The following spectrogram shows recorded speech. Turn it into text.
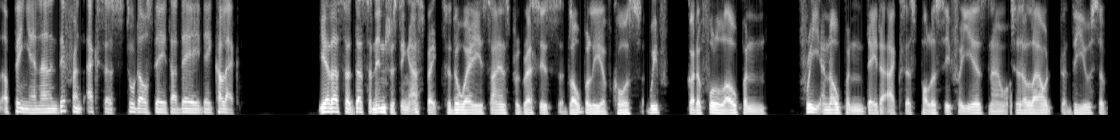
opinion and a different access to those data they, they collect. Yeah, that's a, that's an interesting aspect to the way science progresses globally. Of course, we've got a full open, free and open data access policy for years now, which has allowed the use of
